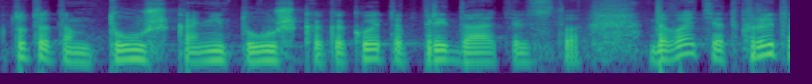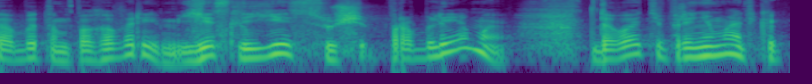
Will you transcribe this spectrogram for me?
Кто-то там тушка, не тушка, какое-то предательство. Давайте открыто об этом поговорим. Если есть суще- проблемы, давайте принимать как-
